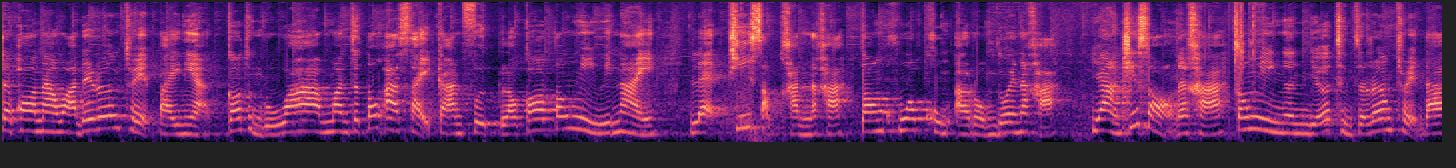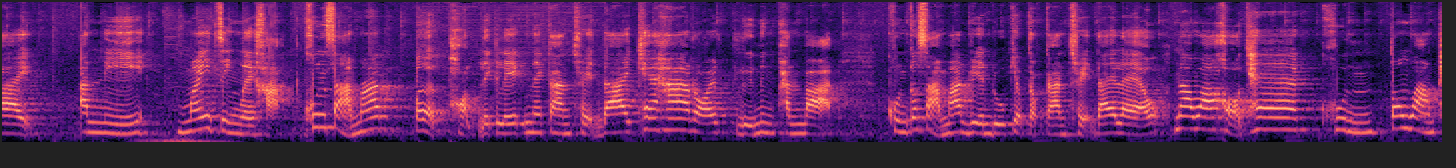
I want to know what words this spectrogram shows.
แต่พอนาวาได้เริ่มเทรดไปเนี่ยก็ถึงรู้ว่ามันจะต้องอาศัยการฝึกแล้วก็ต้องมีวินัย และที่สำคัญนะคะ ต้องควบคุมอารมณ์ด้วยนะคะ อย่างที่สองนะคะ ต้องมีเงินเยอะถึงจะเริ่มเทรดได้ อันนี้ไม่จริงเลยค่ะ คุณสามารถเปิดพอร์ตเล็กๆ ในการเทรดได้แค่ 500 หรือ 1,000 บาท คุณก็สามารถเรียนรู้เกี่ยวกับการเทรดได้แล้ว นาวาขอแค่คุณต้องวางแผ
